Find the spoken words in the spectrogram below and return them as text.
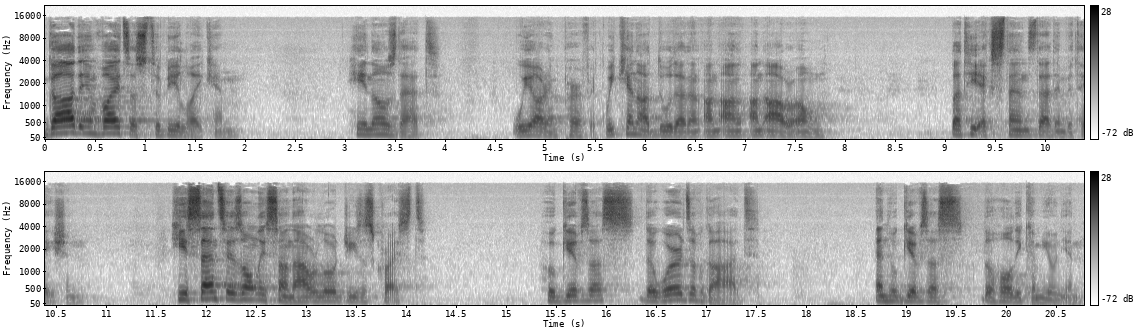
God invites us to be like him. He knows that we are imperfect. We cannot do that on, on, on our own. But He extends that invitation. He sends His only Son, our Lord Jesus Christ, who gives us the words of God and who gives us the Holy Communion.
